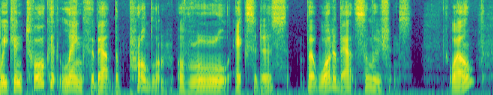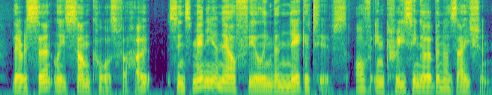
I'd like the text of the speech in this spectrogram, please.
We can talk at length about the problem of rural exodus, but what about solutions? Well, there is certainly some cause for hope, since many are now feeling the negatives of increasing urbanisation,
